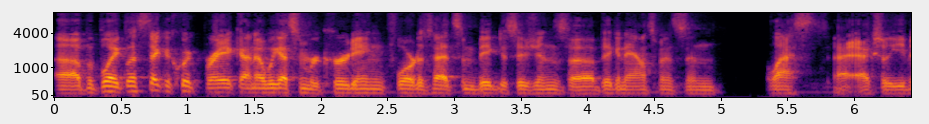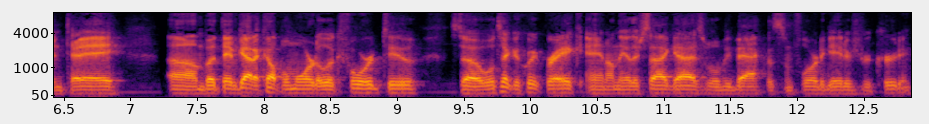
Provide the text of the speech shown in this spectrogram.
Uh, but Blake, let's take a quick break. I know we got some recruiting. Florida's had some big decisions, uh, big announcements in last, actually even today. Um, but they've got a couple more to look forward to. So we'll take a quick break, and on the other side, guys, we'll be back with some Florida Gators recruiting.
